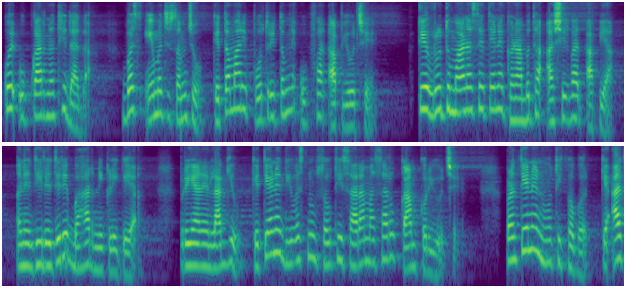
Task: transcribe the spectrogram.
કોઈ ઉપકાર નથી, દાદા. બસ એમ જ સમજો કે તમારી પોતરી તમને ઉપહાર આપ્યો છે. તે વૃદ્ધ માણસે તેને ઘણા બધા આશીર્વાદ આપ્યા અને ધીરે ધીરે બહાર નીકળી ગયા. પ્રિયાને લાગ્યું કે તેણે દિવસનું સૌથી સારામાં સારું કામ કર્યું છે. પણ તેને નહોતી ખબર કે આજ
